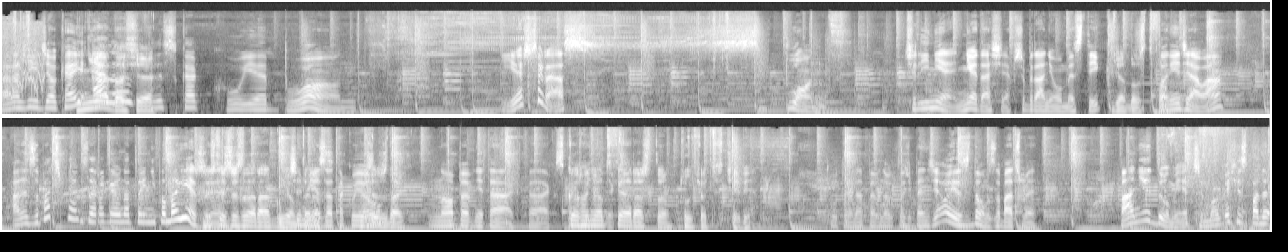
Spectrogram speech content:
Na razie idzie ok, Nie ale da się. wyskakuje błąd. Jeszcze raz. Błąd. Czyli nie, nie da się w przebraniu Mystic. Dziadostwo. To nie działa. Ale zobaczmy, jak zareagują na to inni pomagierzy. Myślę, że zareagują Czy teraz. mnie zaatakują? Myślę, że tak. No pewnie tak, tak. Skoro nie otwierasz, to czuć od ciebie. Tutaj na pewno ktoś będzie. O, jest Dum, zobaczmy. Panie Dumie, czy mogę się z panem...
